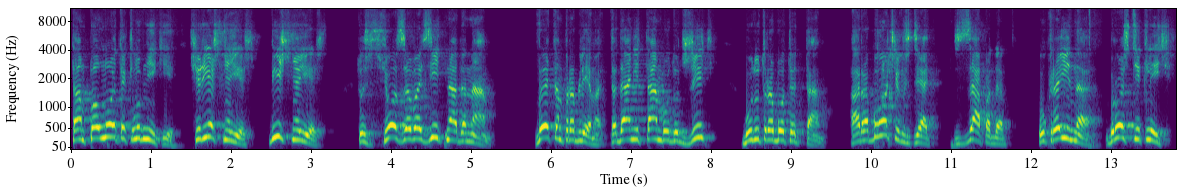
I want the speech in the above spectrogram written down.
Там полно этой клубники. Черешня есть, вишня есть. То есть все завозить надо нам. В этом проблема. Тогда они там будут жить, будут работать там. А рабочих взять с Запада, Украина, бросьте клич,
